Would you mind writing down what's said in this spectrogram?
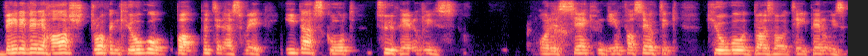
very very harsh dropping Kyogo, but put it this way, Idah scored two penalties on his second game for Celtic. Kyogo does not take penalties,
